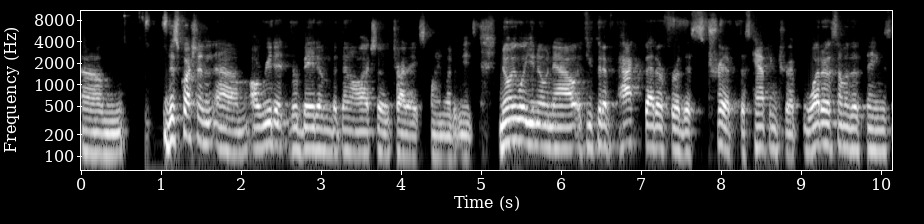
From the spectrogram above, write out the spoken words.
Um, this question, um, I'll read it verbatim, but then I'll actually try to explain what it means. Knowing what you know now, if you could have packed better for this trip, this camping trip, what are some of the things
